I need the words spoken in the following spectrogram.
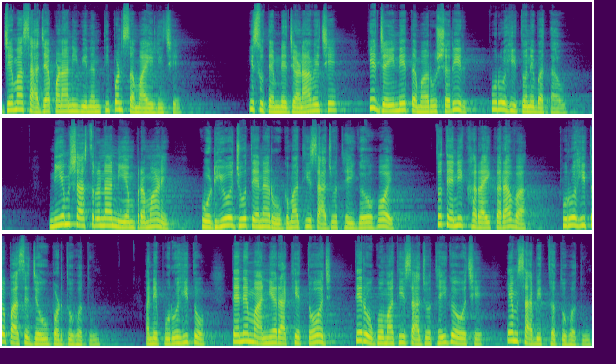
જેમાં સાજાપણાની વિનંતી પણ સમાયેલી છે. ઈસુ તેમને જણાવે છે કે જઈને તમારું શરીર પુરોહિતોને બતાવો. નિયમશાસ્ત્રના નિયમ પ્રમાણે કોઢિયો જો તેના રોગમાંથી સાજો થઈ ગયો હોય, તો તેની ખરાઈ કરાવવા પુરોહિતો પાસે જવું પડતું હતું. અને પુરોહિતો તેને માન્ય રાખે તો જ તે રોગોમાંથી સાજો થઈ ગયો છે એમ સાબિત થતું હતું.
